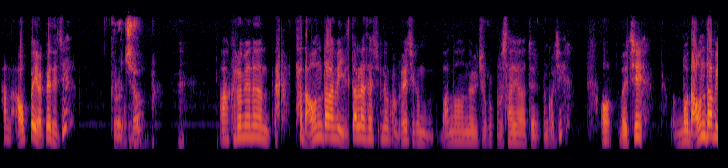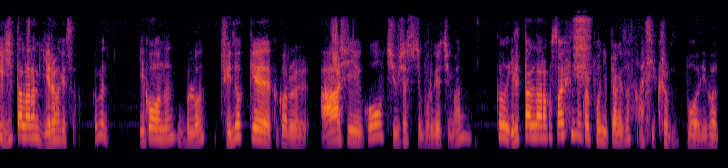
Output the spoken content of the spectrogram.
한 9배, 10배 되지? 그렇죠. 아, 그러면은 다 나온 다음에 1달러 살 수 있는 걸 왜 지금 만 원을 주고 사야 되는 거지? 어, 왜지? 뭐 나온 다음에 20달러라면 이해를 하겠어. 그러면 이거는 물론 뒤늦게 그거를 아시고 지우셨을지 모르겠지만 그 1달러라고 써 있는 걸 본 입장에서 아니 그럼 뭐 이거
